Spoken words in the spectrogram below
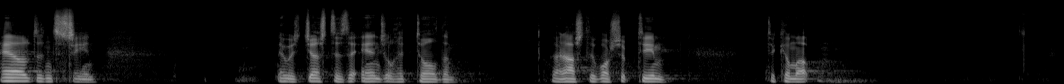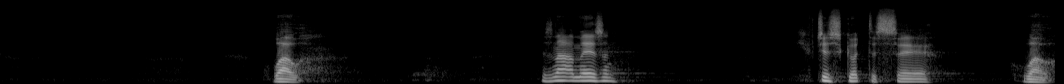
heard and seen. It was just as the angel had told them. I asked the worship team to come up. Wow. Isn't that amazing? You've just got to say, wow.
